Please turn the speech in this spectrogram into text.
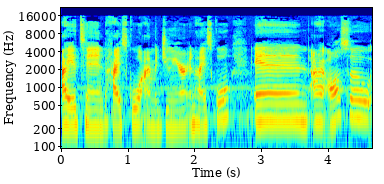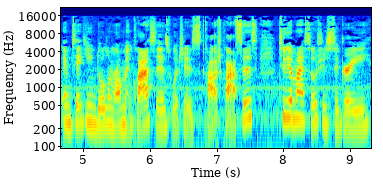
I attend high school. I'm a junior in high school, and I also am taking dual enrollment classes, which is college classes, to get my associate's degree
